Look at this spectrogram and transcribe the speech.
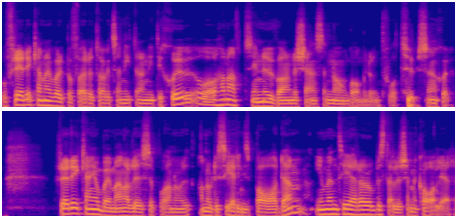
Och Fredrik han har varit på företaget sedan 1997 och han har haft sin nuvarande tjänst någon gång runt 2007. Fredrik kan jobba med analyser på anodiseringsbaden, inventerar och beställer kemikalier.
